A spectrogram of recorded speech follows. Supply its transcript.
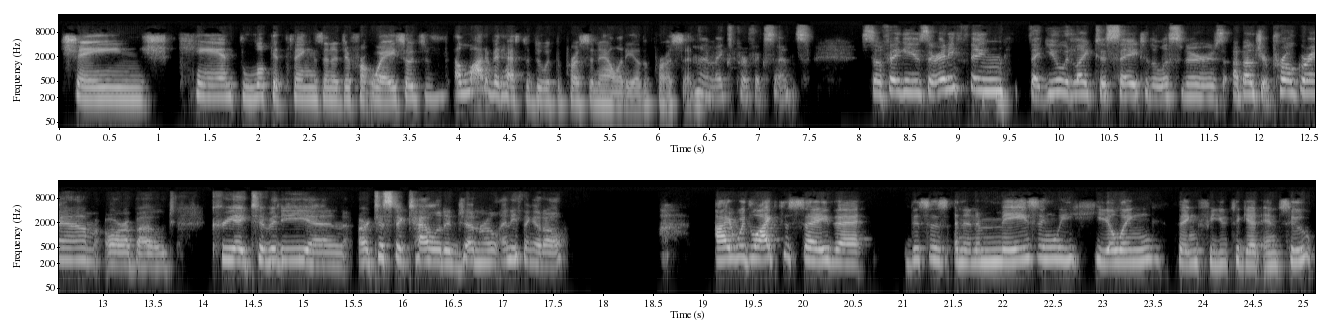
change can't look at things in a different way. So it's a lot of it has to do with the personality of the person. That makes perfect sense. So Faigie, is there anything that you would like to say to the listeners about your program or about creativity and artistic talent in general? Anything at all? I would like to say that this is an, an, amazingly healing thing for you to get into.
